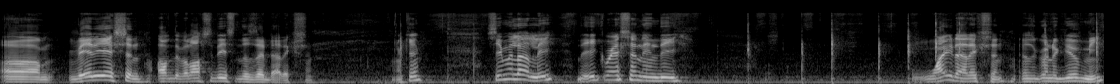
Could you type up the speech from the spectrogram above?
um, variation of the velocities in the z direction. Okay. Similarly, the equation in the y direction is going to give me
